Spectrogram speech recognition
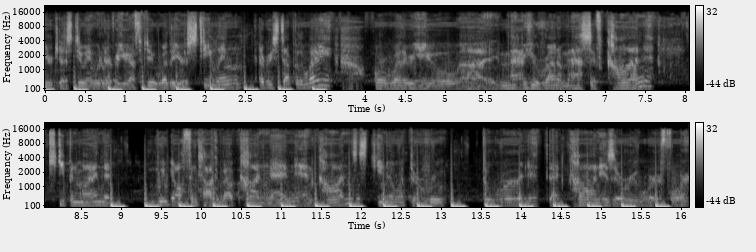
you're just doing whatever you have to do, whether you're stealing every step of the way or whether you, uh, you run a massive con. Keep in mind that we often talk about con men and cons. Do you know what the root, the word that con is a root word for?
